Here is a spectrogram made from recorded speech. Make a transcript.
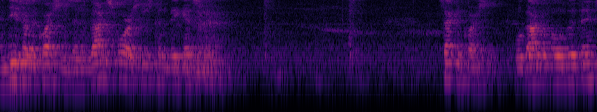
And these are the questions. And if God is for us, who's going to be against us? Second question Will God withhold good things?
